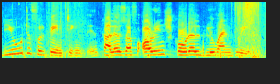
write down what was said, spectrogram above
Beautiful painting in colors of orange, coral, blue and green.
